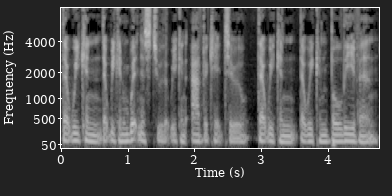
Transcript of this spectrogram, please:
that we can that we can witness to, that we can advocate to, that we can that we can believe in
